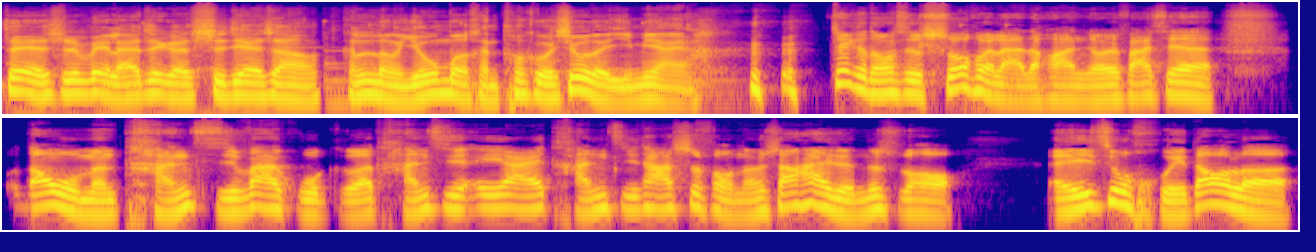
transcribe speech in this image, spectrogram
这也是未来这个世界上很冷幽默、很脱口秀的一面呀。这个东西说回来的话，你会发现，当我们谈及外骨骼、谈及 AI、谈及它是否能伤害人的时候，哎，就回到了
